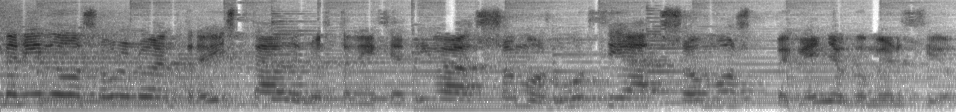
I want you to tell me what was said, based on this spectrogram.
Bienvenidos a una nueva entrevista de nuestra iniciativa Somos Murcia, Somos Pequeño Comercio.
